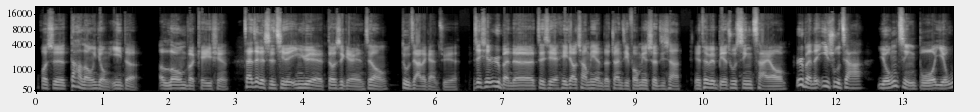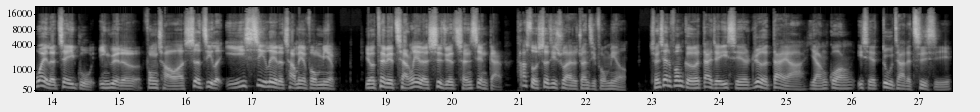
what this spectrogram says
或是大龙泳衣的《Alone Vacation》。在这个时期的音乐都是给人这种度假的感觉。这些日本的这些黑胶唱片的专辑封面设计上也特别别出心裁哦。日本的艺术家永井博也为了这一股音乐的风潮啊，设计了一系列的唱片封面，有特别强烈的视觉呈现感。他所设计出来的专辑封面哦。呈现的风格带着一些热带啊、阳光、一些度假的气息，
